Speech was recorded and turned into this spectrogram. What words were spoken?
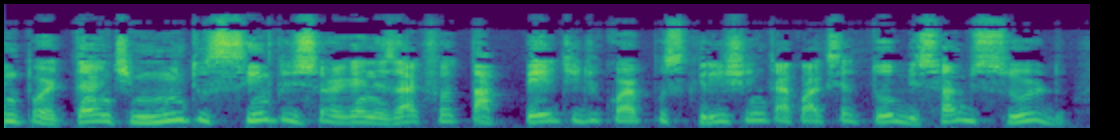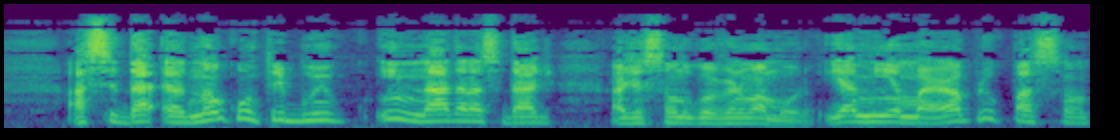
importante, muito simples de se organizar, que foi o tapete de Corpus Christi em Itacoaxetuba. Isso é um absurdo. A cidade não contribuiu em nada na cidade a gestão do governo Mamoro. E a minha maior preocupação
